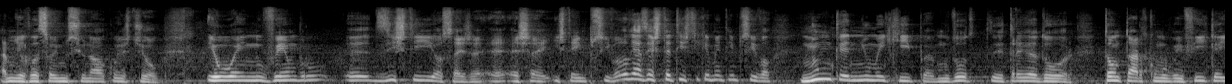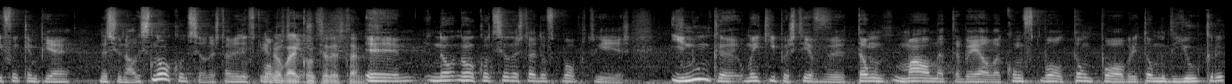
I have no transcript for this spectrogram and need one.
à minha relação emocional com este jogo, eu em novembro uh, desisti, ou seja, uh, achei isto é impossível. Aliás, é estatisticamente impossível. Nunca nenhuma equipa mudou de treinador tão tarde como o Benfica e foi campeã nacional. Isso não aconteceu na história do futebol e não português. vai acontecer este ano. Uh, não, não aconteceu na história do futebol português. E nunca uma equipa esteve tão mal na tabela, com um futebol tão pobre e tão medíocre,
